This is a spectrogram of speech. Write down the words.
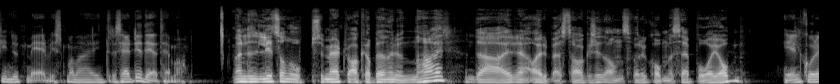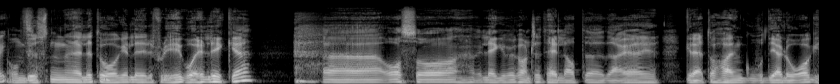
finne ut mer hvis man er interessert i det temaet. Men litt sånn oppsummert akkurat på denne runden her. Det er arbeidstaker sitt ansvar å komme seg på jobb. Helt korrekt. Om bussen eller tog eller flyet går eller ikke. Uh, og så legger vi kanskje til at det er greit å ha en god dialog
